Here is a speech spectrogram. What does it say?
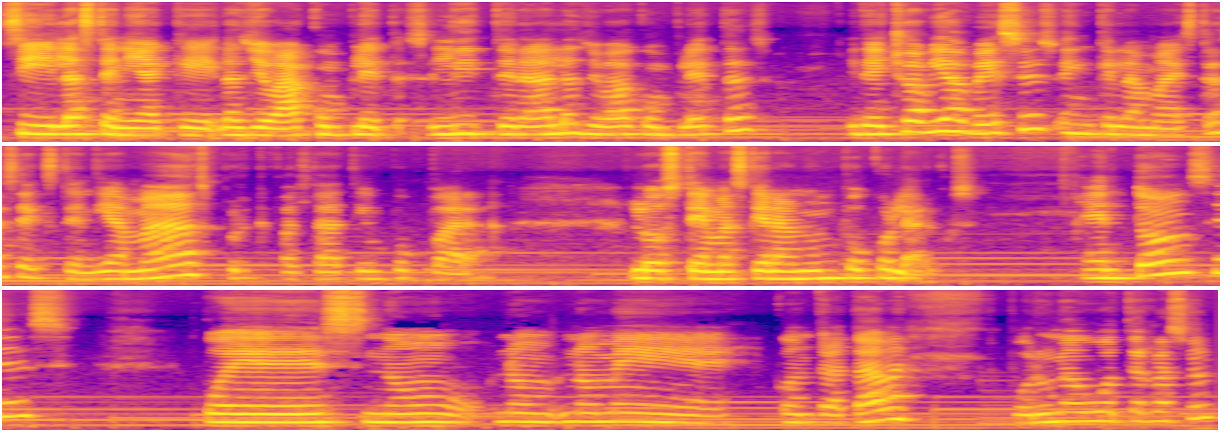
sí las tenía que, las llevaba completas, literal las llevaba completas. Y de hecho había veces en que la maestra se extendía más porque faltaba tiempo para los temas que eran un poco largos. Entonces, pues no, no, me contrataban por una u otra razón.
